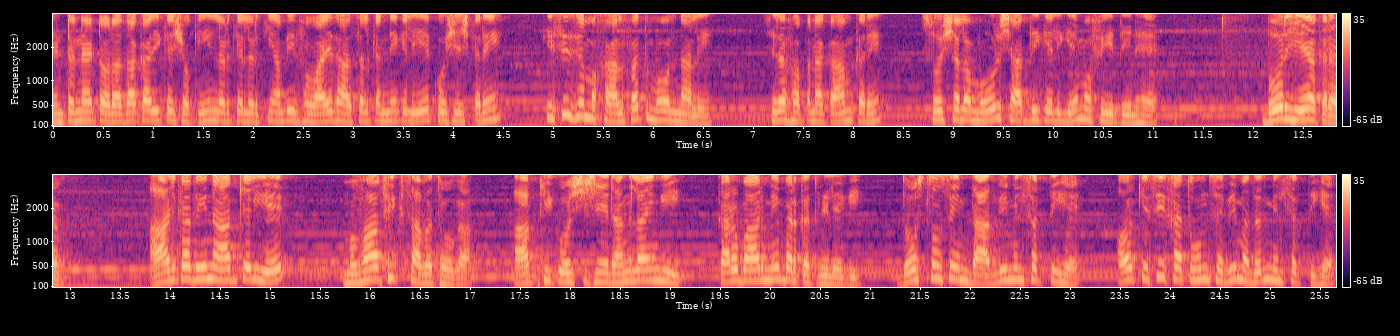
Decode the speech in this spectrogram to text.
इंटरनेट और अदाकारी के शौकीन लड़के लड़कियाँ भी फ़वाद हासिल करने के लिए कोशिश करें, किसी से मुखालफत मोल ना लें। सिर्फ़ अपना काम करें, सोशल अमूर शादी के लिए मुफीद दिन है। बोर ये अकरब, आज का दिन आपके लिए मुवाफिक साबित होगा। आपकी कोशिशें रंग लाएँगी, कारोबार में बरकत मिलेगी, दोस्तों से इमदाद भी मिल सकती है और किसी खातून से भी मदद मिल सकती है।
